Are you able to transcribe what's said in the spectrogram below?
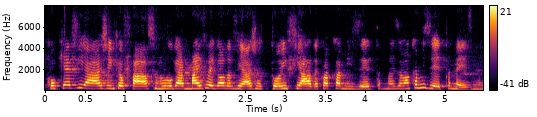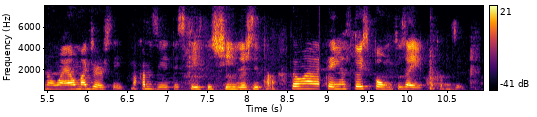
Qualquer viagem que eu faço, no lugar mais legal da viagem, eu tô enfiada com a camiseta, mas é uma camiseta mesmo, não é uma jersey. Uma camiseta escrita Steelers e tal. Então é, tem os dois pontos aí com a camiseta.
